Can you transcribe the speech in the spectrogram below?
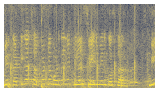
మీరు గట్టిగా చప్పట్లు కొడితేనే పిల్లలు స్టేజ్ మీదకి వస్తారు. మీ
